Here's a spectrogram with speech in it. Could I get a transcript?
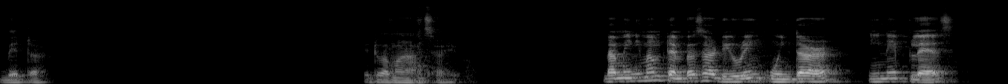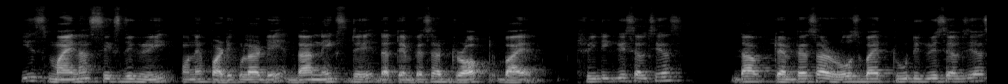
better এইটো আমাৰ আনচাৰ আহিব। The minimum temperature during winter in a place is minus six degree on a particular day the next day the temperature dropped by three degree celsius the temperature rose by two degree celsius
